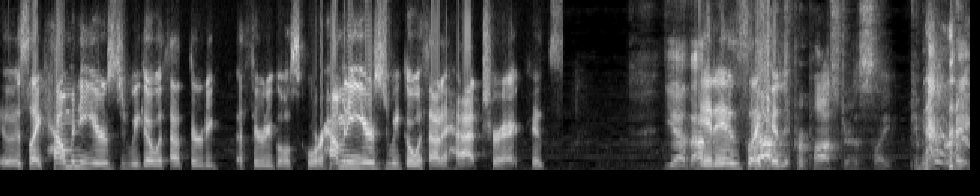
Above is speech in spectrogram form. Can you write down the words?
it was like how many years did we go without 30 a 30 goal score? How many years did we go without a hat trick? It's yeah, that it is like that a, was preposterous. Like, give me a break.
